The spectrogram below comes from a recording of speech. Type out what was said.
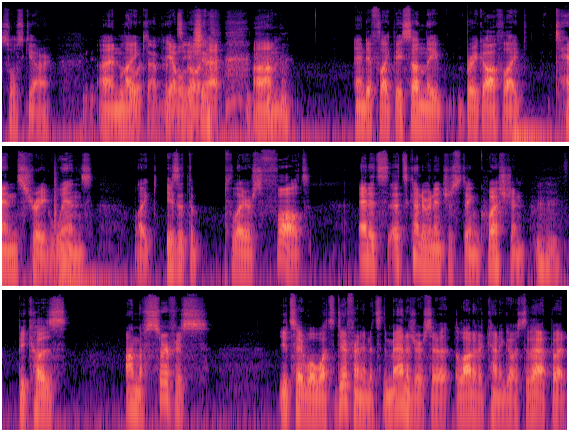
Solskjaer, and We'll like yeah, we'll go with that. Um, and if like they suddenly break off like ten straight wins, like is it the players' fault? And it's it's kind of an interesting question Mm-hmm. because on the surface you'd say well what's different and it's the manager so a lot of it kind of goes to that but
